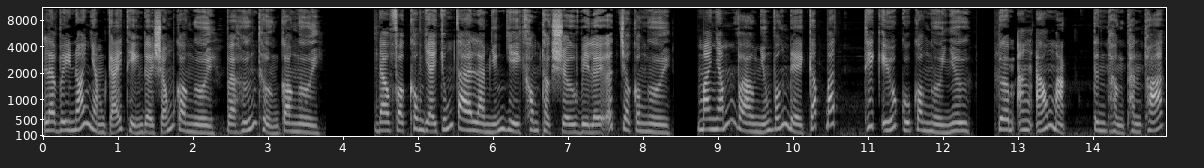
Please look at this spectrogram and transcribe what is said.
là vì nó nhằm cải thiện đời sống con người và hướng thượng con người. Đạo Phật không dạy chúng ta làm những gì không thật sự vì lợi ích cho con người, mà nhắm vào những vấn đề cấp bách, thiết yếu của con người như cơm ăn áo mặc, tinh thần thanh thoát.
